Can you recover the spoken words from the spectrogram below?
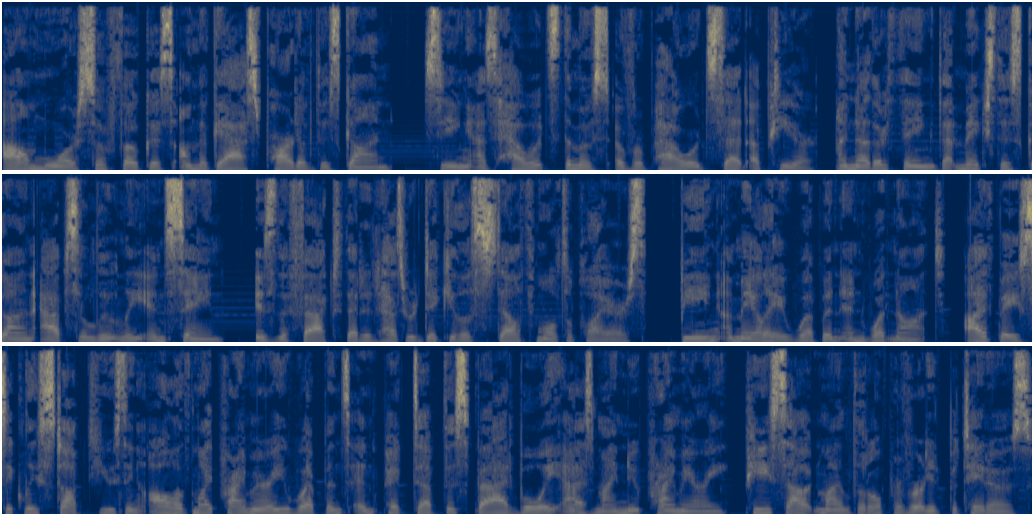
I'll more so focus on the gas part of this gun, seeing as how it's the most overpowered setup here. Another thing that makes this gun absolutely insane, is the fact that it has ridiculous stealth multipliers, being a melee weapon and whatnot. I've basically stopped using all of my primary weapons and picked up this bad boy as my new primary. Peace out my little perverted potatoes.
